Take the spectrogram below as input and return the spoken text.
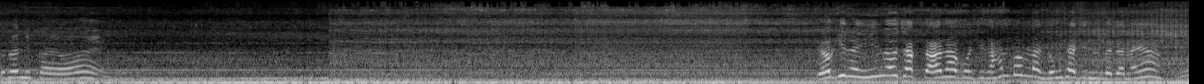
그러니까요. 여기는 인호작도 안 하고 지금 한 번만 농사 짓는 거잖아요.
